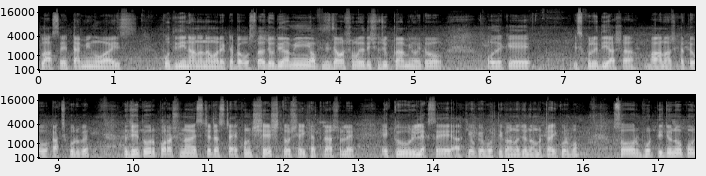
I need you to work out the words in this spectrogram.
ক্লাসে টাইমিং ওয়াইজ প্রতিদিন আনা নেওয়ার একটা ব্যবস্থা। যদিও আমি অফিসে যাওয়ার সময় যদি সুযোগ পাই, আমি হয়তো ওদেরকে স্কুলে দিয়ে আসা বা আনার সাথে ও কাজ করবে। তো যেহেতু ওর পড়াশোনার স্ট্যাটাসটা এখন শেষ, তো সেই ক্ষেত্রে আসলে একটু রিল্যাক্সে আর কি ওকে ভর্তি করানোর জন্য আমরা ট্রাই করব। সো ওর ভর্তির জন্য কোন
